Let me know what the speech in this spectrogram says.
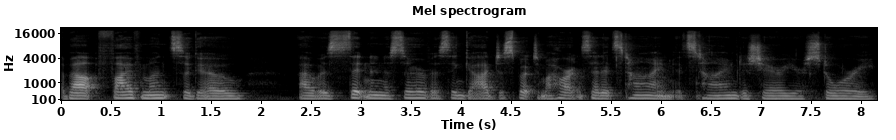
About five months ago, I was sitting in a service and God just spoke to my heart and said, It's time. It's time to share your story.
